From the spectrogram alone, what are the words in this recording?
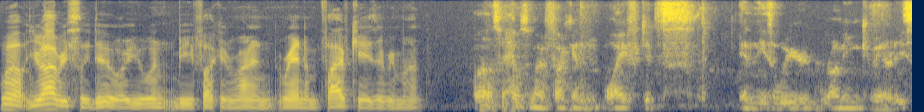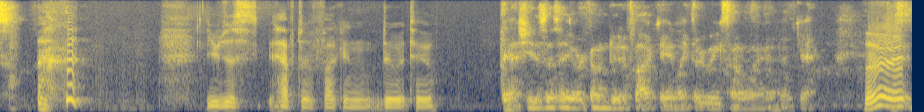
Well, you obviously do, or you wouldn't be fucking running random 5Ks every month. Well, that's what happens when my fucking wife gets in these weird running communities. You just have to fucking do it too. Yeah, she just says, "Hey, we're going to do a 5k in like three weeks." And I'm like, "Oh, "Okay." All right.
